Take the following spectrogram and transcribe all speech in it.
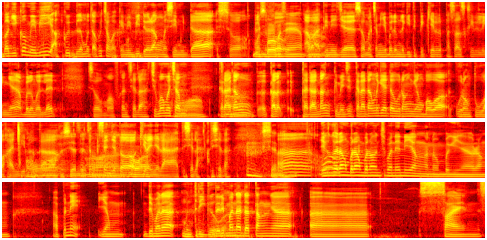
bagi aku maybe aku dalam mulut aku macam okay maybe dia orang masih muda so Bimbo masih, apa. ah, teenager so macam dia belum lagi terfikir pasal sekelilingnya belum alert so maafkan saya lah cuma macam Oh. kadang-kadang uh, kalau kadang-kadang imagine kadang-kadang lagi ada orang yang bawa orang tuahan di belakang kesian so, dia. macam kesian je tu Oh. kiranya lah tu saya lah saya lah. Kesian lah. Ah, Yang kadang barang-barang macam mana ni yang anu baginya orang apa ni yang di mana Men-trigger dari mana datangnya uh, science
